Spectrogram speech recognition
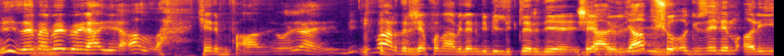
Neyse ben böyle, böyle hani Allah Kerim falan. Yani vardır Japon abilerin bir bildikleri diye şey ya yapıyorum. yap şu güzelim Ari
